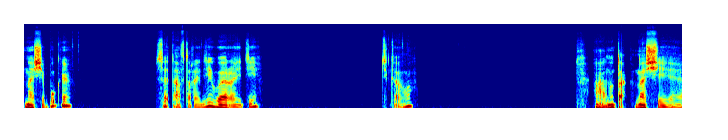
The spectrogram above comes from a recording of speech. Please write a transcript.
наші буки set author ID, where ID. Цікаво. А, ну так, наші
